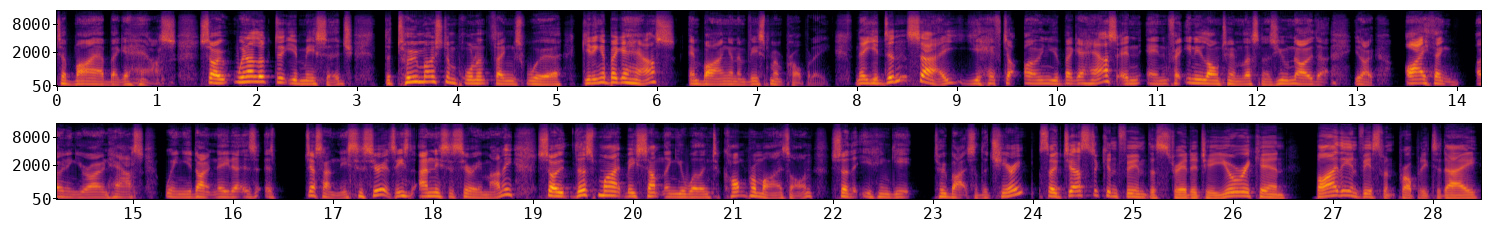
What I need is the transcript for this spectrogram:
to buy a bigger house. So, when I looked at your message, the two most important things were getting a bigger house and buying an investment property. Now, you didn't say you have to own your bigger house. And, and for any long term listeners, you'll know that, you know, I think owning your own house when you don't need it is, is just unnecessary. It's unnecessary money. So this might be something you're willing to compromise on so that you can get two bites of the cherry. So just to confirm the strategy, you reckon buy the investment property today.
